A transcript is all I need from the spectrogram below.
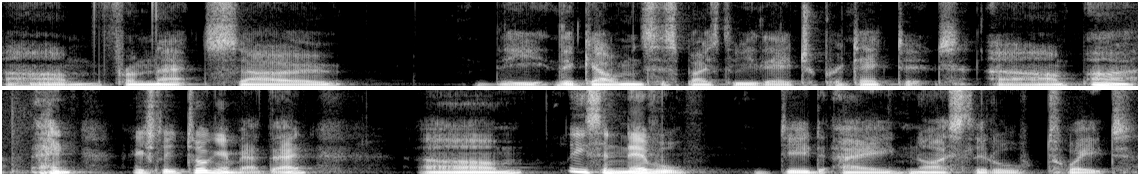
Um, from that, so the the governments are supposed to be there to protect it. Um, oh, and actually, talking about that, um, Lisa Neville did a nice little tweet.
